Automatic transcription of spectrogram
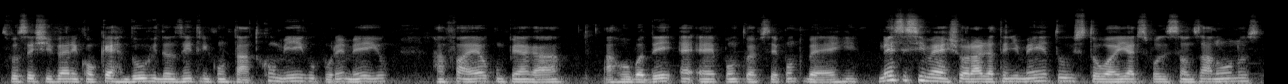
se vocês tiverem qualquer dúvidas, entre em contato comigo por e-mail rafael com ph arroba dee.fc.br. Nesse semestre, horário de atendimento, estou aí à disposição dos alunos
